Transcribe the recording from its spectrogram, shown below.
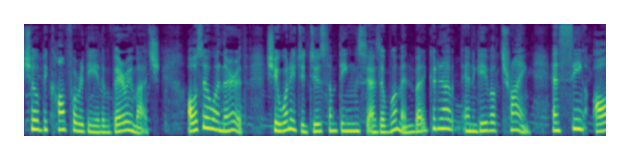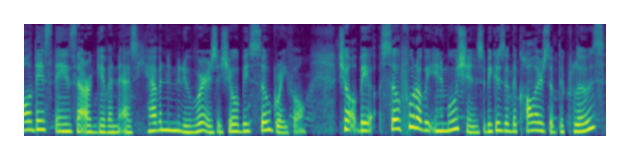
she will be comforted very much. Also on earth, she wanted to do some things as a woman, but could not and gave up trying. And seeing all these things that are given as heaven heavenly rewards, she will be so grateful. She will be so full of emotions because of the colors of the clothes,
